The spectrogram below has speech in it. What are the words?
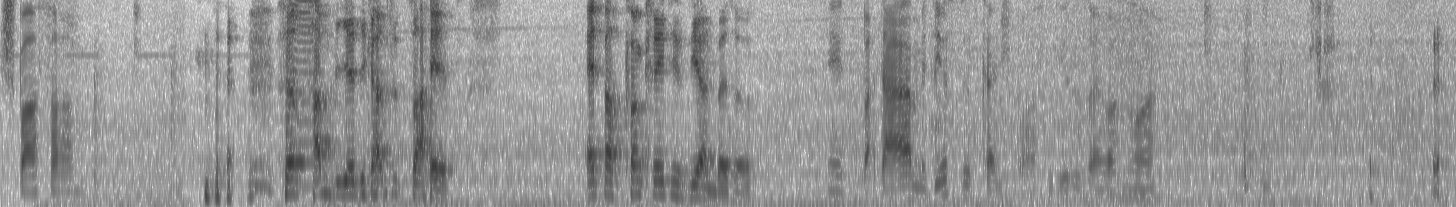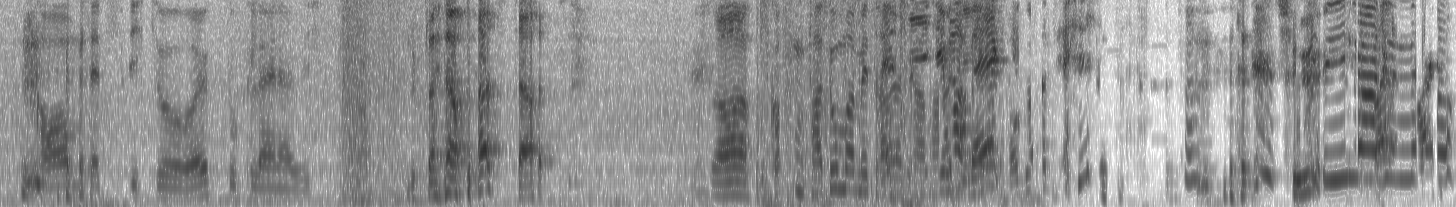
Spaß haben. Das haben wir hier die ganze Zeit. Etwas konkretisieren, bitte. Nee, da, mit dir ist es kein Spaß. Mit dir ist es einfach nur. Komm, setz dich zurück, du kleiner Wicht. Du kleiner Bastard. So, Komm, fahr du mal mit 300 km/h. Geh mal weg. Oh Gott. Tschüss. ja, genau.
